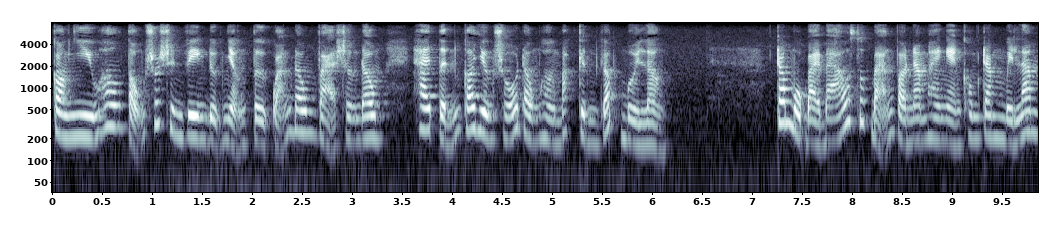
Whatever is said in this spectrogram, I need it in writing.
còn nhiều hơn tổng số sinh viên được nhận từ Quảng Đông và Sơn Đông, hai tỉnh có dân số đông hơn Bắc Kinh gấp 10 lần. Trong một bài báo xuất bản vào năm 2015,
